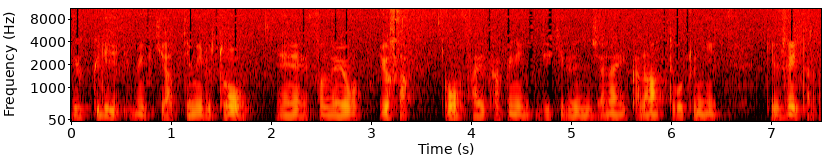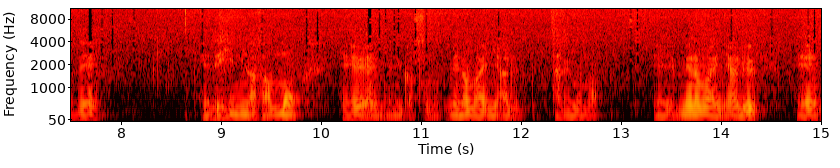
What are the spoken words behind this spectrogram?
ゆっくり向き合ってみると、えー、そのよ良さを再確認できるんじゃないかなってことに気づいたので、えー、ぜひ皆さんも、えー、何かその目の前にある食べ物、えー、目の前にある、え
